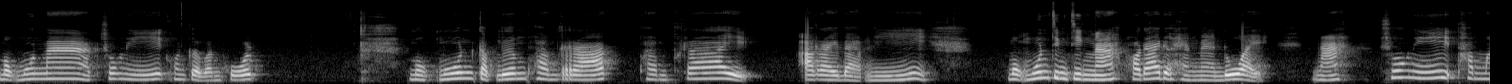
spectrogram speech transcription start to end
หมกมุ่นมาก ช่วงนี้คนเกิดวันพุธ หมกมุ่นกับเรื่องความรัก ความใคร่อะไรแบบนี้ หมกมุ่นจริง ๆ นะ พอได้เดอะแฮงแมนด้วยนะ ช่วงนี้ทำไม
